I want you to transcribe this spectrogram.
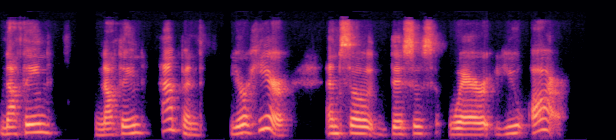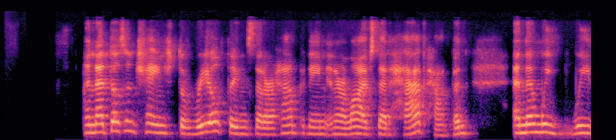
Nothing, nothing happened. You're here. And so this is where you are. And that doesn't change the real things that are happening in our lives that have happened. And then we we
